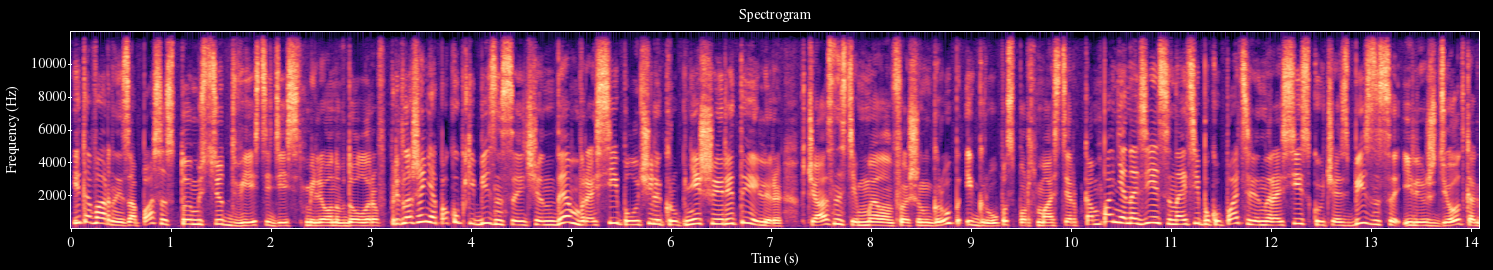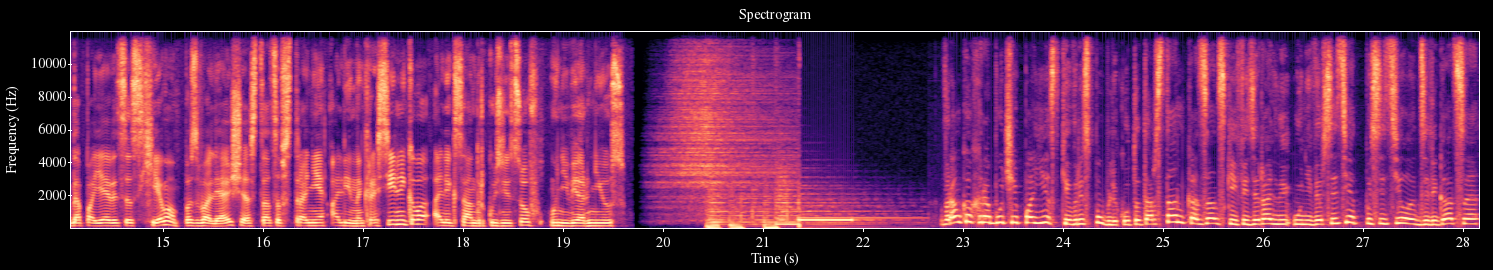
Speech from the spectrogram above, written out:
и товарные запасы стоимостью 210 миллионов долларов. Предложение о покупке бизнеса H&M в России получили крупнейшие ритейлеры, в частности Melon Fashion Group и группа Sportmaster. Компания надеется найти покупателя на российскую часть бизнеса или ждет, когда появится схема, позволяющая остаться в стране. Алина Красильникова, Александр Александр Кузнецов, Универньюз. В рамках рабочей поездки в Республику Татарстан Казанский федеральный университет посетила делегация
